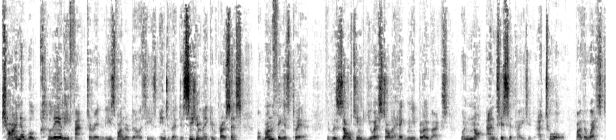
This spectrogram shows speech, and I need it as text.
China will clearly factor in these vulnerabilities into their decision making process, but one thing is clear the resulting US dollar hegemony blowbacks were not anticipated at all by the West.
